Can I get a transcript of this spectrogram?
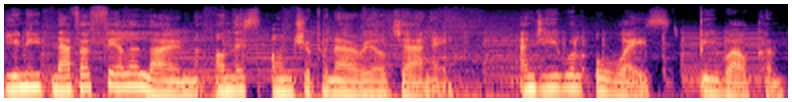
you need never feel alone on this entrepreneurial journey, and you will always be welcome.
